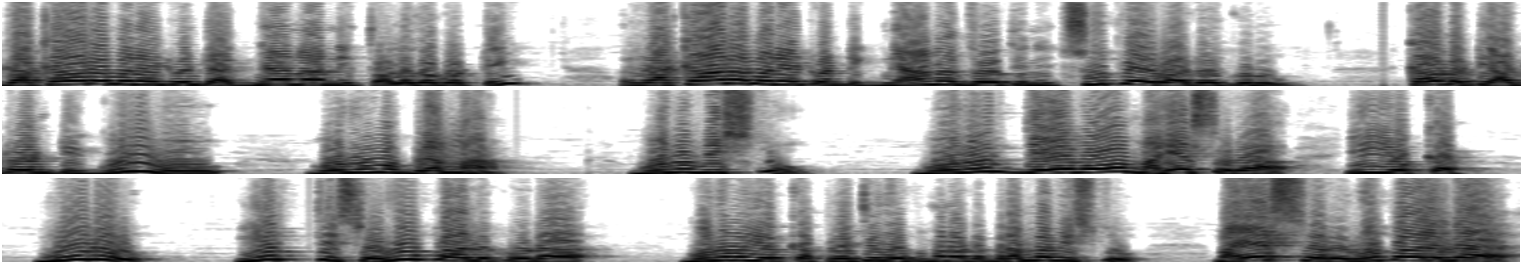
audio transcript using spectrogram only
గకారం అనేటువంటి అజ్ఞానాన్ని తొలగగొట్టి రకారం అనేటువంటి జ్ఞానజ్యోతిని చూపేవాడే గురువు. కాబట్టి అటువంటి గురువు గురువు బ్రహ్మ గురు విష్ణు గురుదేవో మహేశ్వర ఈ యొక్క మూడు మూర్తి స్వరూపాలు కూడా గురువు యొక్క ప్రతిరూపం అనమాట. బ్రహ్మ విష్ణు మహేశ్వర రూపాలుగా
